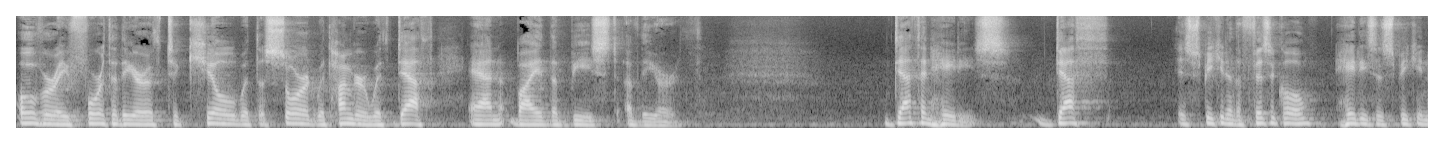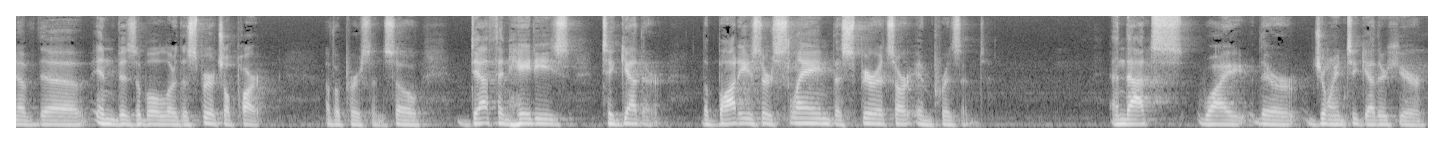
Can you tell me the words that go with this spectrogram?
over a fourth of the earth to kill with the sword, with hunger, with death, and by the beast of the earth. Death and Hades. Death is speaking of the physical Hades is speaking of the invisible or the spiritual part of a person. So death and Hades together. The bodies are slain, the spirits are imprisoned. And that's why they're joined together here.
